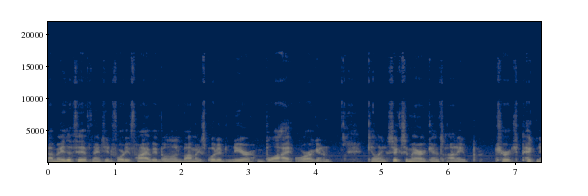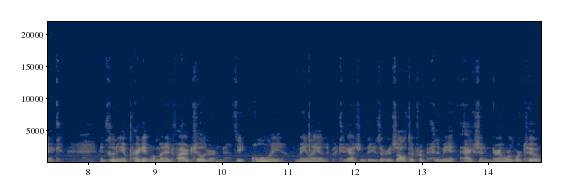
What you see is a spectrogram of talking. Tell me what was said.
On May 5, 1945, a balloon bomb exploded near Bly, Oregon, killing six Americans on a church picnic, including a pregnant woman and five children, the only mainland casualties that resulted from enemy action during World War II.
